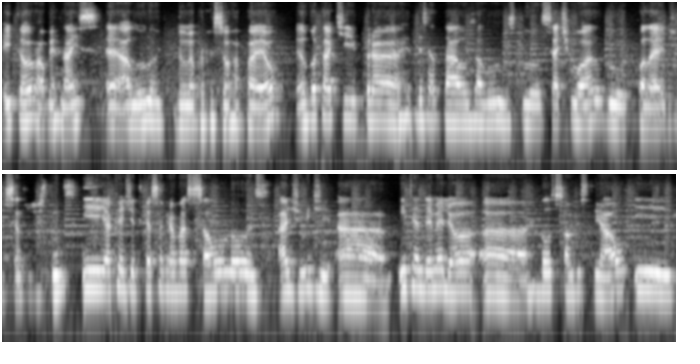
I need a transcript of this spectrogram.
Heitor Albernaz, é, aluno do meu professor Rafael. Eu vou estar aqui para representar os alunos do sétimo ano do Colégio Centro de Estudos e acredito que essa gravação nos ajude a entender melhor a Revolução Industrial e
